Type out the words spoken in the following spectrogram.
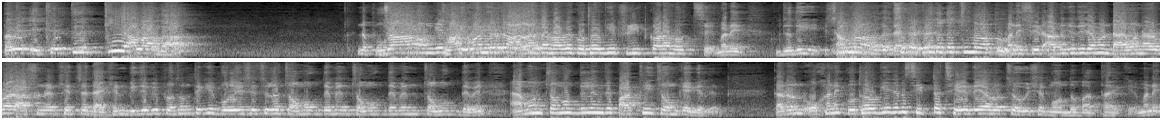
তাহলে এক্ষেত্রে কি আলাদা? আলাদাভাবে কোথাও গিয়ে ট্রিট করা হচ্ছে। মানে যদি। মানে আপনি যদি যেমন ডায়মন্ড হারবার আসনের ক্ষেত্রে দেখেন বিজেপি প্রথম থেকেই বলে এসেছিল চমক দেবেন চমক দেবেন চমক দেবেন। এমন চমক দিলেন যে প্রার্থী চমকে গেলেন। কারণ ওখানে কোথাও গিয়ে যেন সিটটা ছেড়ে দেওয়া হচ্ছে অভিষেক বন্দ্যোপাধ্যায়কে। মানে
